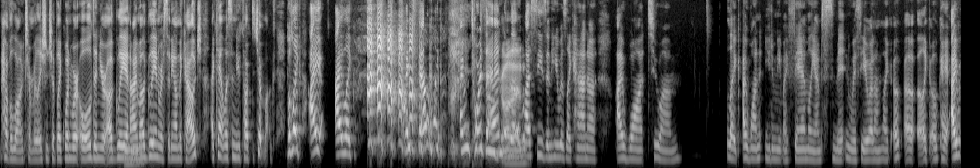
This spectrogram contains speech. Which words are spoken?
have a long term relationship. Like when we're old and you're ugly and I'm Mhm. ugly and we're sitting on the couch, I can't listen to you talk to chipmunks. But like I I like I felt like I mean towards the Oh, end of the last season he was like Hannah, I want to um like I want you to meet my family. I'm smitten with you and I'm like oh uh, like okay. I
